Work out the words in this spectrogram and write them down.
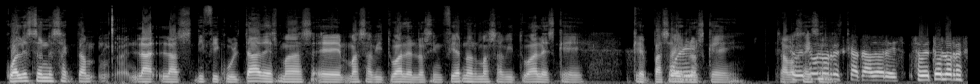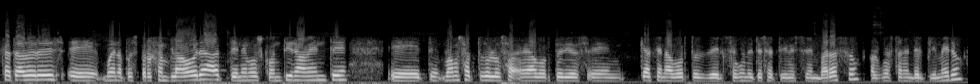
¿Cuáles son exactamente las dificultades más, eh, más habituales, los infiernos más habituales que, que pasáis Pues, los que Sobre todo los rescatadores. Sobre todo los rescatadores, eh, bueno, pues por ejemplo ahora tenemos continuamente, eh, te- vamos a todos los abortorios eh, que hacen abortos del segundo y tercer trimestre de embarazo, algunos también del primero,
